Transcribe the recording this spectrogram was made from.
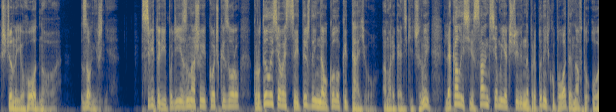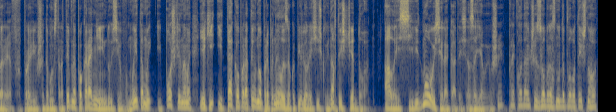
що не його одного. Зовнішнє. Світові події з нашої кочки зору крутилися весь цей тиждень навколо Китаю. Американські чини лякалися санкціями, якщо він не припинить купувати нафту у РФ, провівши демонстративне покарання індусів митами і пошлінами, які і так оперативно припинили закупівлю російської нафти ще до. Але Сі відмовився лякатися, заявивши, перекладаючи з образно дипломатичного,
